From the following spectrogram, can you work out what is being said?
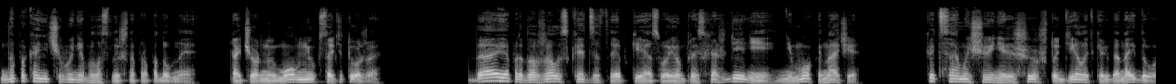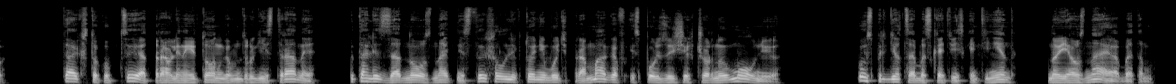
Но пока ничего не было слышно про подобное. Про черную молнию, кстати, тоже. Да, я продолжал искать зацепки о своем происхождении, не мог иначе. Хоть сам еще и не решил, что делать, когда найду. Так что купцы, отправленные Тонгом в другие страны, пытались заодно узнать, не слышал ли кто-нибудь про магов, использующих черную молнию. Пусть придется обыскать весь континент, но я узнаю об этом.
